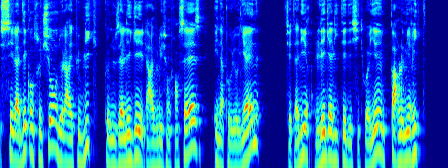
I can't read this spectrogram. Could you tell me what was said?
c'est la déconstruction de la République que nous a légué la Révolution française et napoléonienne, c'est-à-dire l'égalité des citoyens par le mérite.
